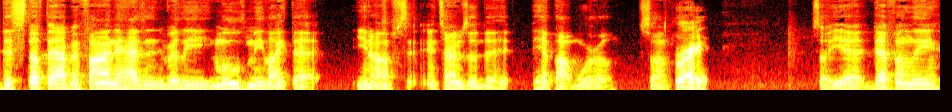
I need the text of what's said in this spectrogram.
the stuff that I've been finding hasn't really moved me like that, you know, in terms of the hip hop world. So right. So yeah, definitely.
